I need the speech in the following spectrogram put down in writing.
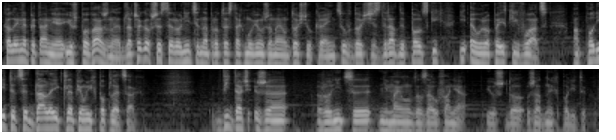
Kolejne pytanie, już poważne. Dlaczego wszyscy rolnicy na protestach mówią, że mają dość Ukraińców, dość zdrady polskich i europejskich władz, a politycy dalej klepią ich po plecach? Widać, że rolnicy nie mają do zaufania już do żadnych polityków.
